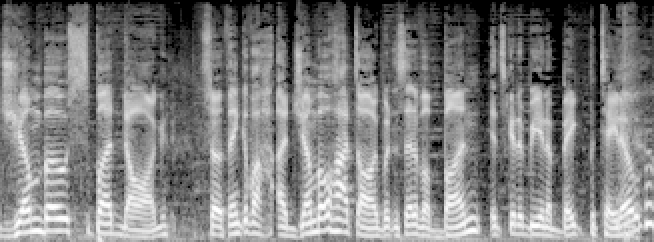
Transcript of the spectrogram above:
jumbo spud dog. So think of a, a jumbo hot dog, but instead of a bun, it's going to be in a baked potato Oh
